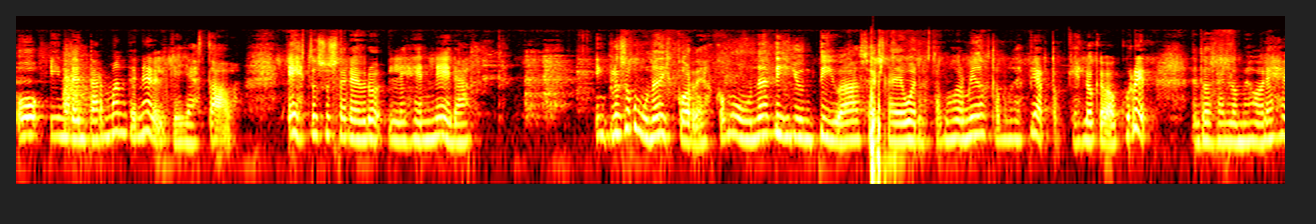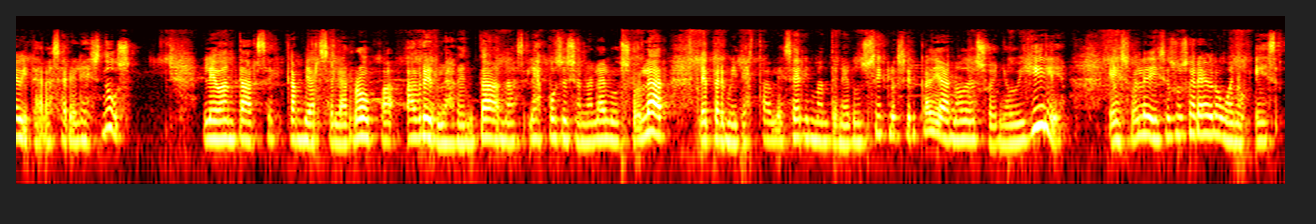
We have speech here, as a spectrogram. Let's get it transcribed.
o intentar mantener el que ya estaba. Esto su cerebro le genera incluso como una discordia, es como una disyuntiva acerca de, bueno, estamos dormidos, estamos despiertos, ¿qué es lo que va a ocurrir? Entonces lo mejor es evitar hacer el snooze. Levantarse, cambiarse la ropa, abrir las ventanas, la exposición a la luz solar le permite establecer y mantener un ciclo circadiano de sueño-vigilia. Eso le dice su cerebro, bueno, es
